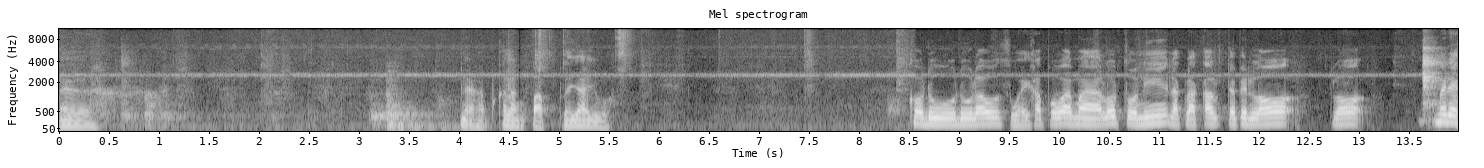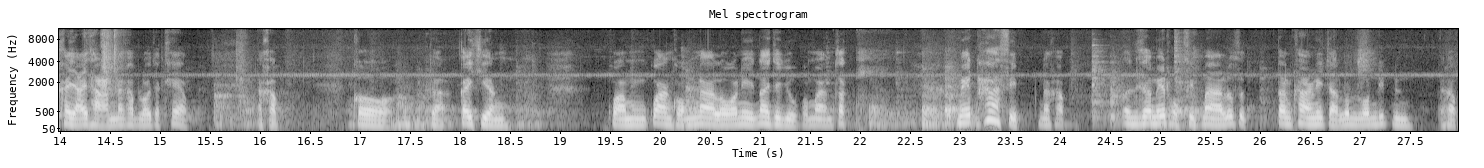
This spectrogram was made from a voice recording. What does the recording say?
เออนี่ยครับกำลังปรับระยะอยู่ ก็ดูดูแล้วสวยครับ เพราะว่ามารถตัวนี้หลัก ๆ ก็จะเป็นล้อล้อไม่ได้ขยายฐานนะครับล้อจะแคบนะครับ ก็จะใกล้เคียง ความกว้างของหน้าล้อนี่น่าจะอยู่ประมาณสักเมตรห้าสิบนะครับอันนี้ถ้าเมตรหกสิบมารู้สึกด้านข้างนี่จะล้นล้นนิดนึงนะครับ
